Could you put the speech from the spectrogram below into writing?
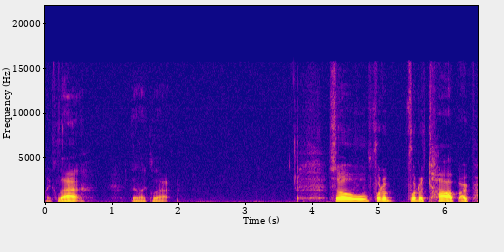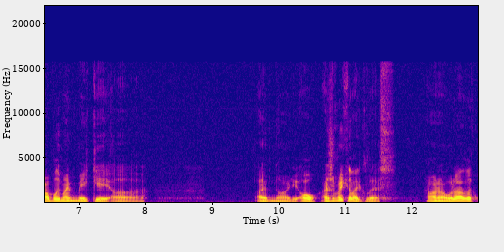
like that, then like that. So for the for the top, I probably might make it. uh I have no idea. Oh, I should make it like this. I don't know. Would I look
